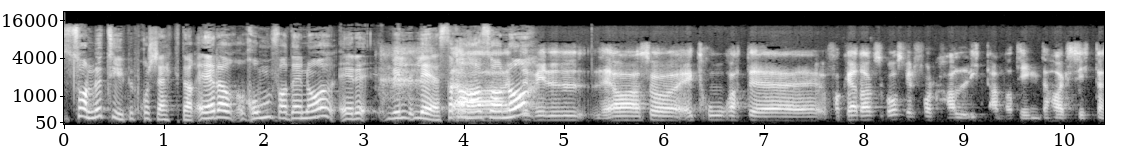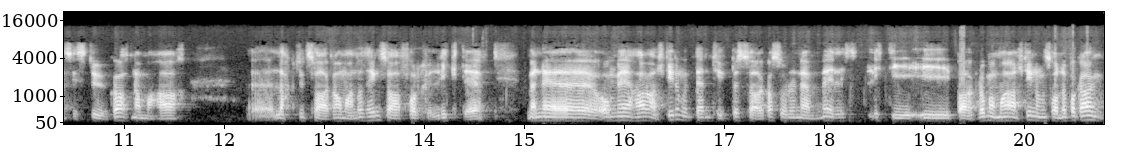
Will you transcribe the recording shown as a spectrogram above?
sånne type prosjekter. Er det rom for det nå? Det, vil lesere ja, ha sånn nå? Vil, ja, altså, jeg tror at det, eh, For hver dag som går, så vil folk ha litt andre ting. Det har jeg sett den siste uka. at Når vi har uh, lagt ut saker om andre ting, så har folk likt det. Men, uh, og vi har alltid noen den type saker som du nevner, litt, litt i, i baklomma. Vi har alltid noen sånne på gang.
